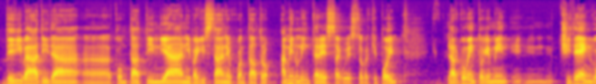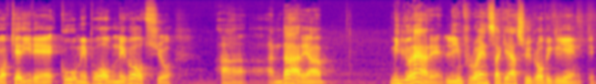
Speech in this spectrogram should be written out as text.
derivati da uh, contatti indiani, pakistani o quant'altro. A me non interessa questo perché poi l'argomento che mi, ci tengo a chiarire è come può un negozio a andare a migliorare l'influenza che ha sui propri clienti.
